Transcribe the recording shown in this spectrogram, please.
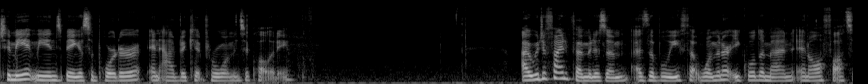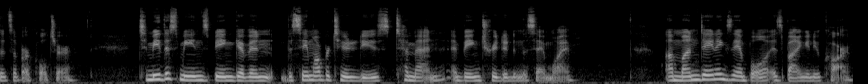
To me, it means being a supporter and advocate for women's equality. I would define feminism as the belief that women are equal to men in all facets of our culture. To me, this means being given the same opportunities to men and being treated in the same way. A mundane example is buying a new car.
